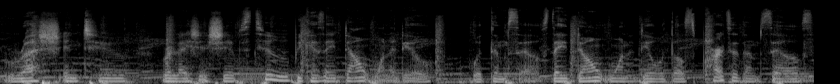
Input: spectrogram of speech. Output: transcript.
rush into relationships too because they don't want to deal with themselves. They don't want to deal with those parts of themselves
